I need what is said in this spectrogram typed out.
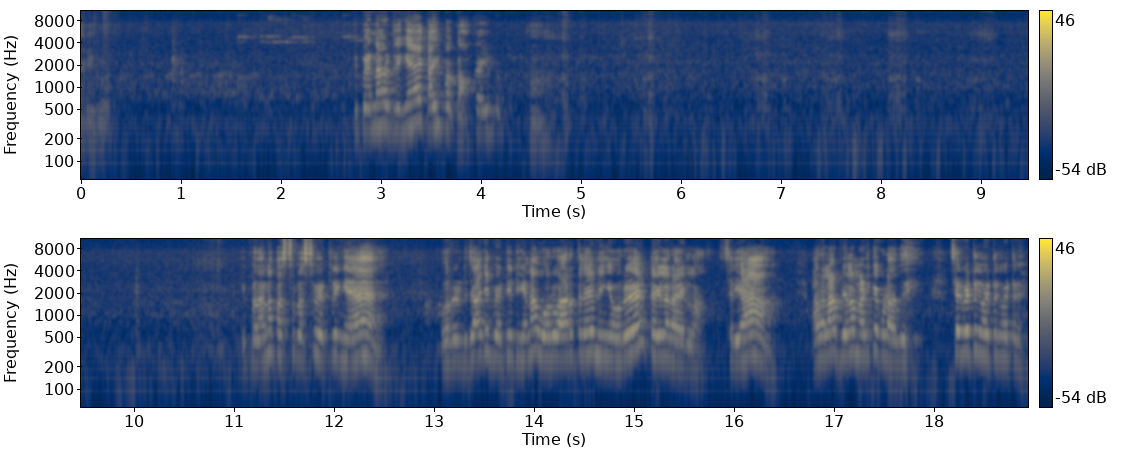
வெரி குட் இப்போ என்ன வெட்டுறீங்க? கை பக்கம் கை பக்கம் ஆ. இப்போ தானே ஃபஸ்ட்டு ஃபஸ்ட்டு வெட்டுறீங்க? ஒரு ரெண்டு ஜாக்கெட் வெட்டிட்டீங்கன்னா ஒரு வாரத்திலே நீங்கள் ஒரு டெய்லர் ஆயிடலாம். சரியா? அதெல்லாம் அப்படியெல்லாம் மடிக்கக்கூடாது. சரி வெட்டுங்க வெட்டுங்க வெட்டுங்க.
